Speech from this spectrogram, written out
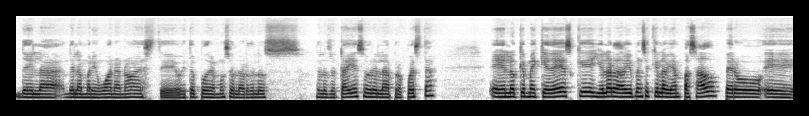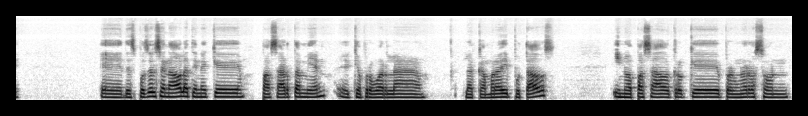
de la, de la marihuana, ¿no? Este, ahorita podremos hablar de los, de los detalles sobre la propuesta. Eh, lo que me quedé es que yo la verdad yo pensé que la habían pasado, pero eh, eh, después del Senado la tiene que pasar también, que aprobar la, la, Cámara de Diputados y no ha pasado. Creo que por alguna razón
